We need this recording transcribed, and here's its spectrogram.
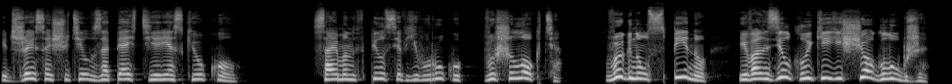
и Джейс ощутил в запястье резкий укол. Саймон впился в его руку выше локтя, выгнул спину и вонзил клыки еще глубже.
